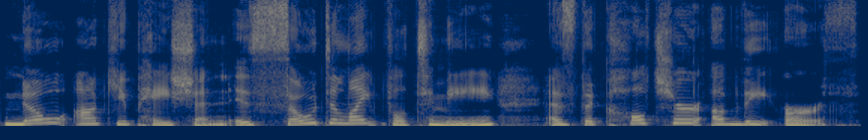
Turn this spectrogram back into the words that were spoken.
No occupation is so delightful to me as the culture of the earth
